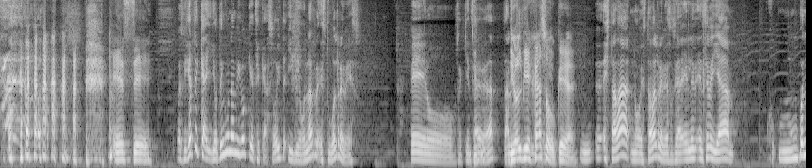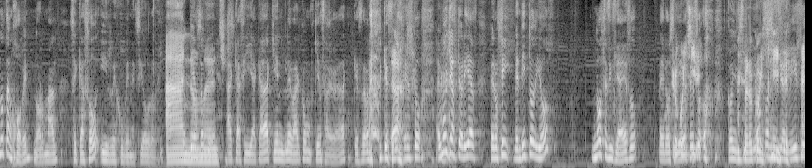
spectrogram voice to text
este. Pues fíjate que yo tengo un amigo que se casó y, y dio la, estuvo al revés. Pero, o sea, quién sabe, ¿verdad? Tal ¿Dio vez el viejazo o qué? Mm, Estaba, no, estaba al revés. O sea, él, él se veía, pues no tan joven, normal. Se casó y rejuveneció, brother. Ah, Yo no pienso manches. que a casi a cada quien le va como, quién sabe, ¿verdad? Que sabrá que sea Ah. esto. Hay muchas teorías, pero sí, bendito Dios. No sé si sea eso, pero si Pero es coincide. eso, coincidió Pero con mi coincide. servicio.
